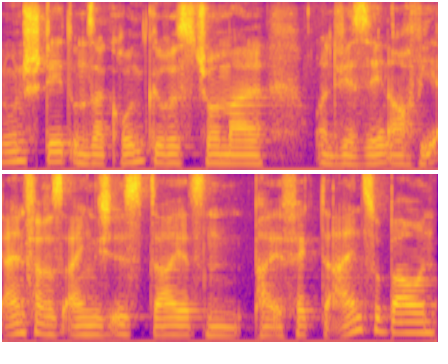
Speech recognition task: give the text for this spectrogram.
Nun steht unser Grundgerüst schon mal und wir sehen auch, wie einfach es eigentlich ist, da jetzt ein paar Effekte einzubauen.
